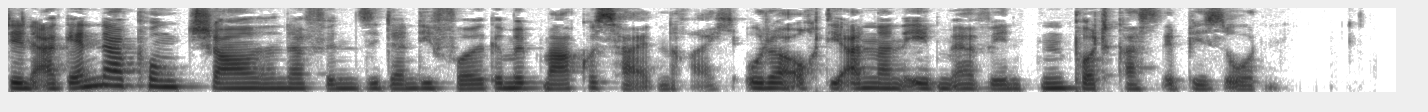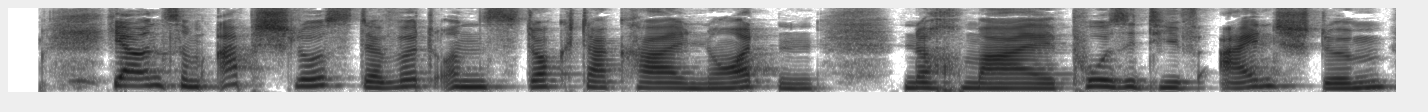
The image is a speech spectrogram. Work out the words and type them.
den Agenda-Punkt schauen und da finden Sie dann die Folge mit Markus Heidenreich oder auch die anderen eben erwähnten Podcast-Episoden. Ja, und zum Abschluss, da wird uns Dr. Karl Norton nochmal positiv einstimmen,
